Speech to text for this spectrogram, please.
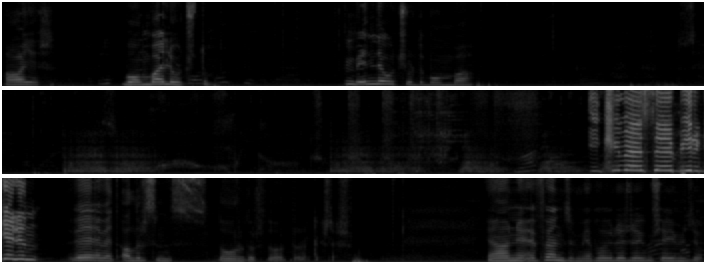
Hayır. Bombayla uçtum. Beni de uçurdu bomba. İki vs 1 gelin ve evet alırsınız. Doğrudur, doğrudur arkadaşlar. Yani efendim yapabilecek bir şeyimiz yok.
